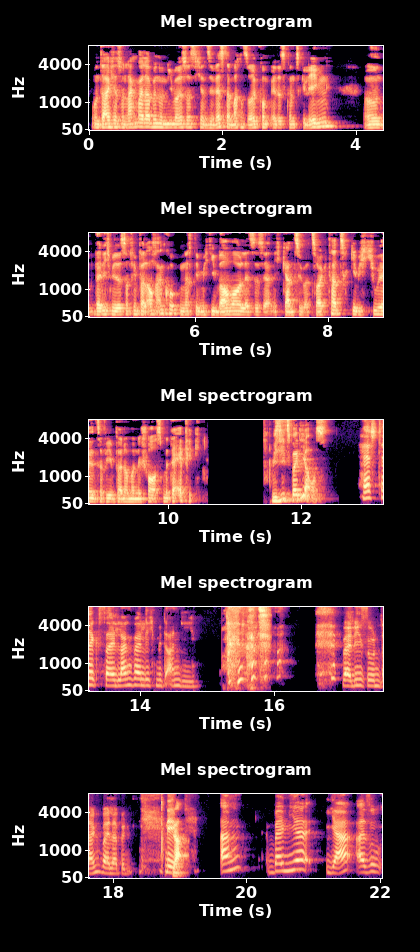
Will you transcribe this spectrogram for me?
Und da ich ja so ein Langweiler bin und nie weiß, was ich an Silvester machen soll, kommt mir das ganz gelegen. Und wenn ich mir das auf jeden Fall auch angucke, nachdem mich die WoW letztes Jahr nicht ganz überzeugt hat, gebe ich Q-Dance auf jeden Fall nochmal eine Chance mit der Epic. Wie sieht's bei dir aus? Hashtag sei langweilig mit Andi. Weil ich so ein Langweiler bin. Nee, Ja. ähm, bei mir, ja, also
